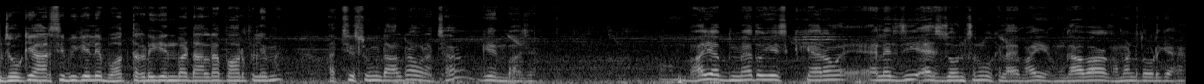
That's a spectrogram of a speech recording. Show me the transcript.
जो कि आरसीबी के लिए बहुत तगड़ी गेंदबाज डाल रहा है पावर प्ले में। अच्छी स्विंग डाल रहा है और अच्छा गेंदबाज है। भाई अब मैं तो ये कह रहा हूँ L S G S Johnson को खिलाए भाई। गावा घमंड तोड़ के है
